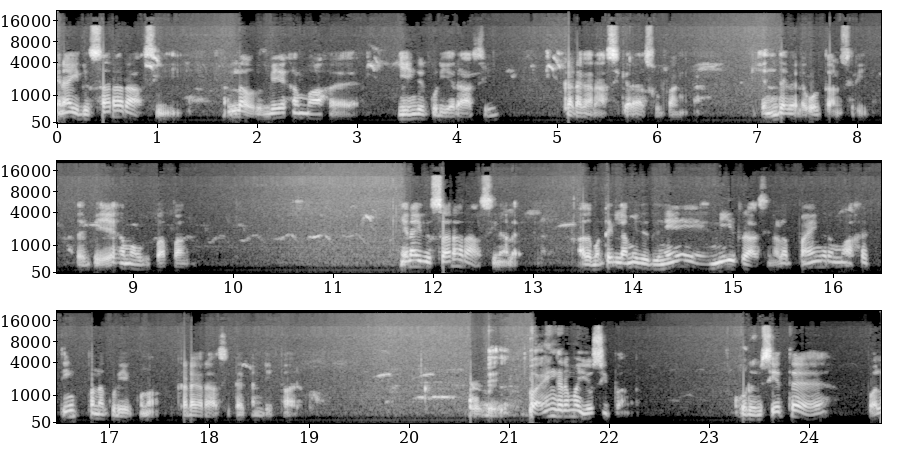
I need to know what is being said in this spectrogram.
ஏன்னா இது சரராசி நல்ல ஒரு வேகமாக இயங்கக்கூடிய ராசி. கடக ராசிக்காராக சொல்கிறாங்க எந்த வேலை கொடுத்தாலும் சரி அதை வேகமாக போய் பார்ப்பாங்க. ஏன்னா இது சரராசினால் அது மட்டும் இல்லாமல் இது நே நீர் ராசினால் பயங்கரமாக திங்க் பண்ணக்கூடிய குணம் கடக கண்டிப்பாக இருக்கும். பயங்கரமாக யோசிப்பாங்க. ஒரு விஷயத்த பல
